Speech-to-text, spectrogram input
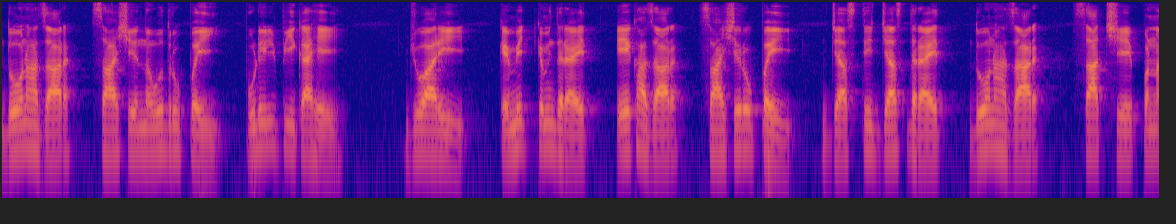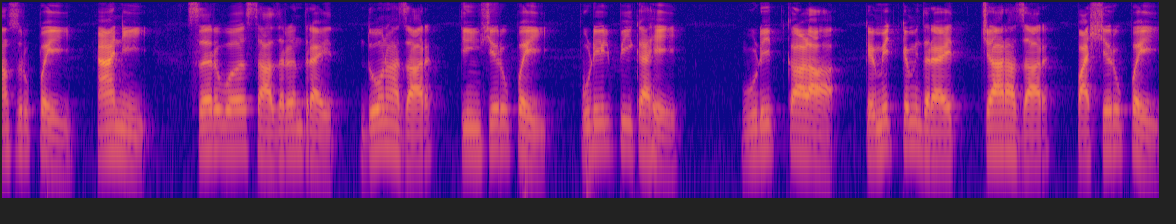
दोन हजार सहाशे नव्वद रुपये. पुढील पीक आहे. ज्वारी कमीत कमी दरात एक हजार सहाशे रुपये. जास्तीत जास्त दर आहेत दोन हजार सातशे पन्नास रुपये. आणि सर्वसाधारण दर दोन हजार तीनशे रुपये. पुढील पीक आहे. उडीद काळा कमीत कमी दरात चार हजार पाचशे रुपये.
